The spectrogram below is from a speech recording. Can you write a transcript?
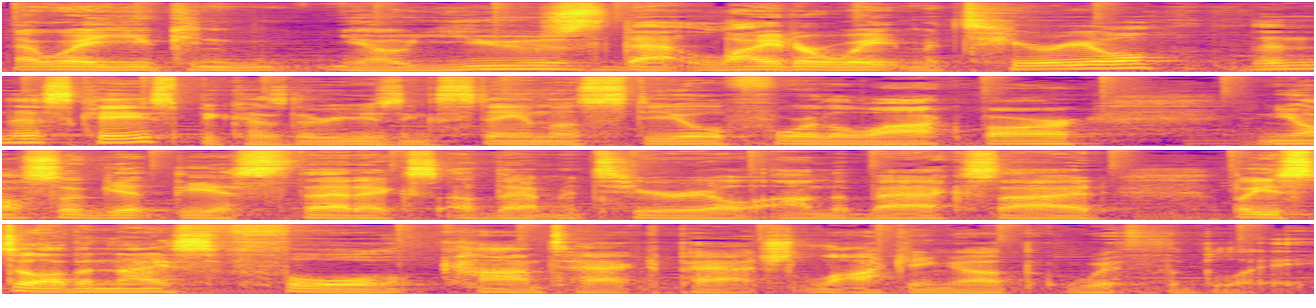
That way you can you know, use that lighter weight material in this case because they're using stainless steel for the lock bar. And you also get the aesthetics of that material on the backside, but you still have a nice full contact patch locking up with the blade.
